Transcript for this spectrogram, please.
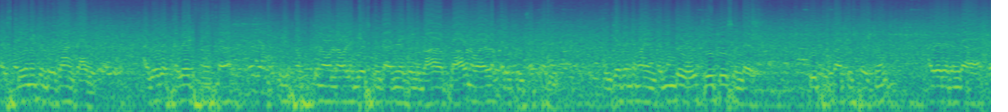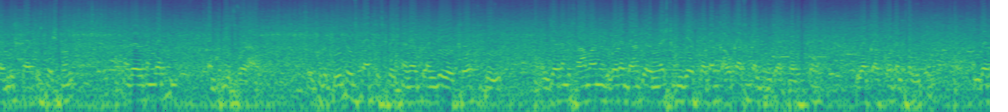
అది సరైనటువంటి విధానం కాదు. అదేదో ప్రైవేట్ సంస్థ వీళ్ళు ప్రభుత్వంలో ఉన్న వాళ్ళు చేసుకుంటారనేటువంటి భా భావన వాళ్ళలో కలుగుతుంది తప్పదు. అంచేతంటే మనం ఇంతకుముందు త్రీ పీస్ ఉండేవి. పీపుల్ పార్టిసిపేషన్ అదేవిధంగా పబ్లిక్ పార్టిసిపేషన్ అదేవిధంగా కంపెనీస్ కూడా. ఇప్పుడు పీపుల్స్ పార్టిసిపేషన్ అనేటువంటి ఫోర్త్ ఎందుకంటే సామాన్యుడు కూడా దాంట్లో ఇన్వెస్ట్మెంట్ చేసుకోవడానికి అవకాశం కల్పించే ప్రభుత్వం ఈ యొక్క కూటమి ప్రభుత్వం. అంతేత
